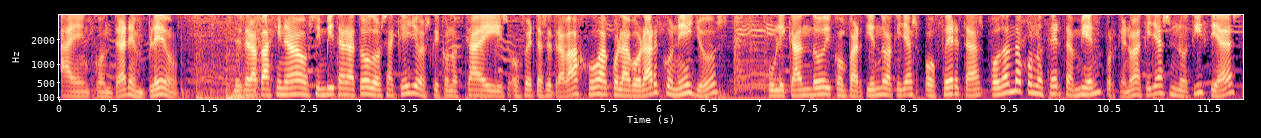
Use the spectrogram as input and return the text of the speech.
a encontrar empleo. Desde la página os invitan a todos aquellos que conozcáis ofertas de trabajo a colaborar con ellos, publicando y compartiendo aquellas ofertas o dando a conocer también, porque no, aquellas noticias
